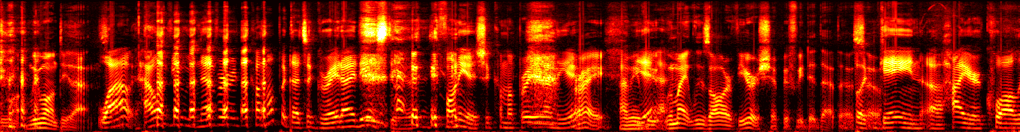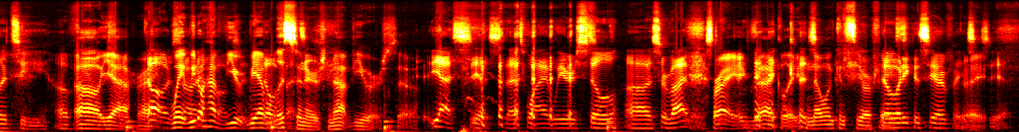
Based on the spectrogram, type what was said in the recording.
we won't, we won't do that. Wow, how have you never come up with that's a great idea, Steve. It's funny it should come up right here on the air. Right. I mean, yeah. we, we might lose all our viewership if we did that though. But so. gain a higher quality of. Oh yeah, right. Oh, Wait, sorry, we don't have view. We have no listeners, offense. not viewers. So. Yes, yes, that's why we are still uh, surviving. Still. Right. Exactly. no one can see our face. Nobody can see our faces. Right. Yeah.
